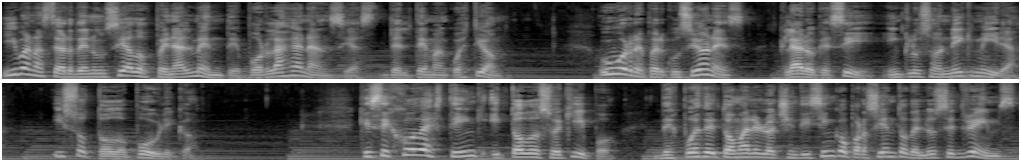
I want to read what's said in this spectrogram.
iban a ser denunciados penalmente por las ganancias del tema en cuestión. ¿Hubo repercusiones? Claro que sí, incluso Nick Mira hizo todo público. Que se joda Sting y todo su equipo. Después de tomar el 85% de Lucid Dreams,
